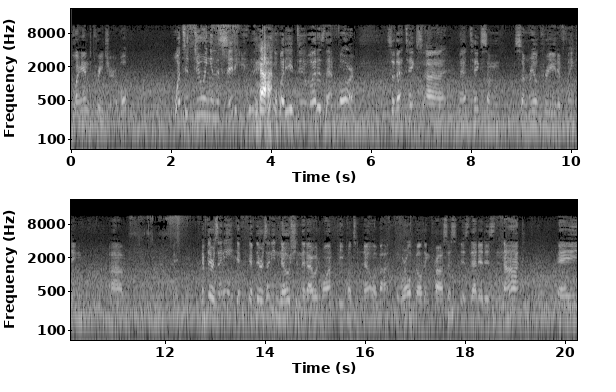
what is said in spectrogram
land creature? Well, what's it doing in the city? Yeah. what do you do? What is that for? So that takes uh, that takes some some real creative thinking. Um, if there's any if, if there's any notion that I would want people to know about the world building process is that it is not a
